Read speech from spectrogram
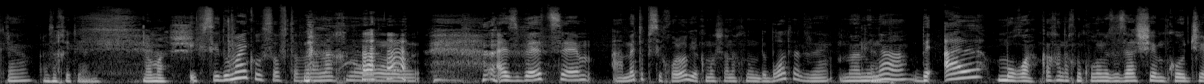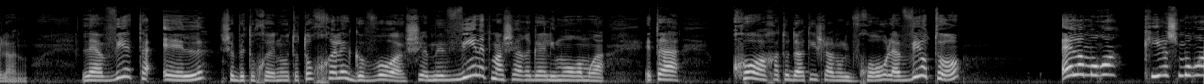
כן. אז זכיתי אני, ממש. הפסידו מייקרוסופט, אבל אנחנו... אז בעצם, המטה-פסיכולוגיה, כמו שאנחנו מדברות על זה, מאמינה כן. בעל מורה, ככה אנחנו קוראים לזה, זה השם קוד שלנו. להביא את האל שבתוכנו, את אותו חלק גבוה שמבין את מה שהרגע לימור אמרה, את הכוח התודעתי שלנו לבחור, להביא אותו אל המורה. כי יש מורה,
